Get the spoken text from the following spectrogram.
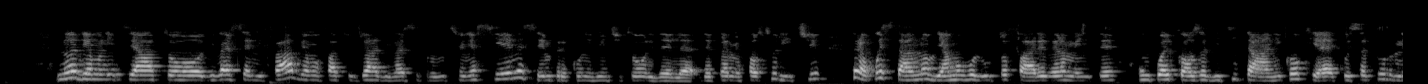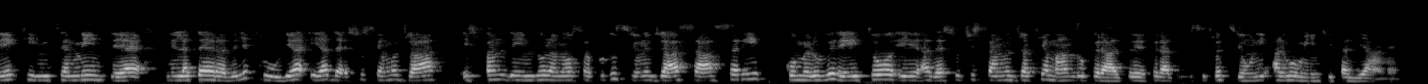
Noi abbiamo iniziato diversi anni fa, abbiamo fatto già diverse produzioni assieme, sempre con i vincitori del, del premio Fausto Ricci, però quest'anno abbiamo voluto fare veramente un qualcosa di titanico, che è questa tournée che inizialmente è nella terra dell'Etruria e adesso stiamo già espandendo la nostra produzione già a Sassari, come Rovereto e adesso ci stanno già chiamando per altre, per altre situazioni al momento italiane.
